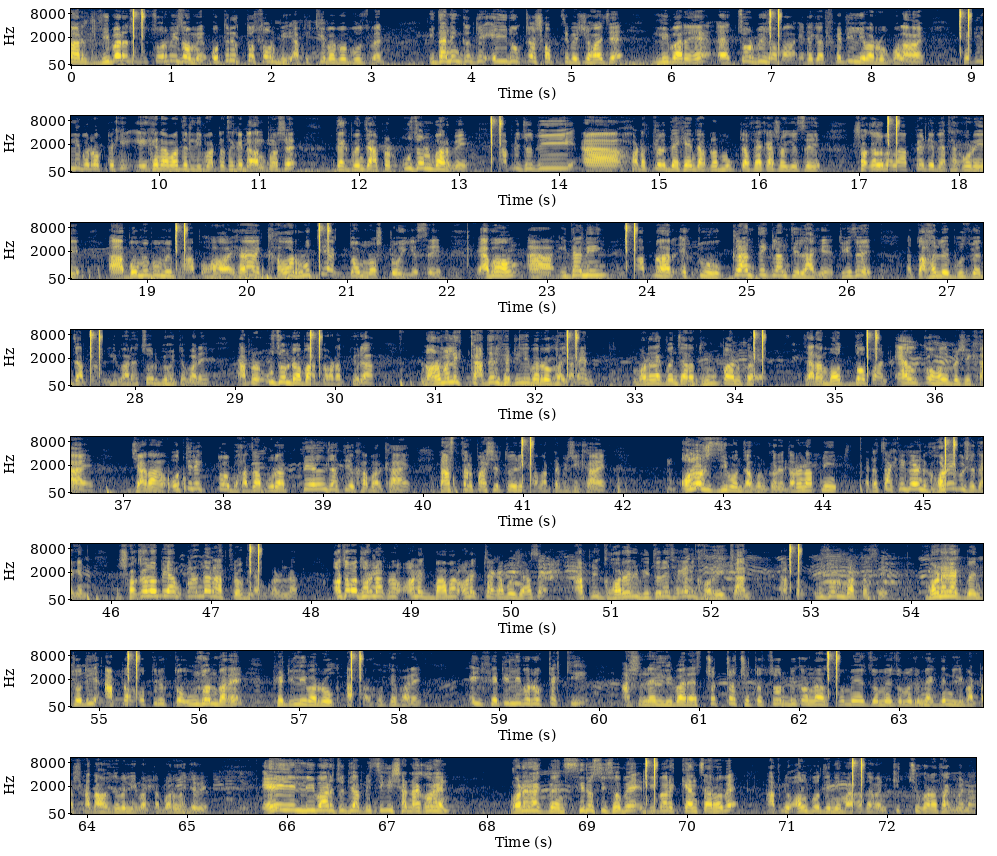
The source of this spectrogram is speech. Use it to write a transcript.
আপনার লিভারে যদি চর্বি জমে, অতিরিক্ত চর্বি, আপনি কীভাবে বুঝবেন? ইদানিং কিন্তু এই রোগটা সবচেয়ে বেশি হয় যে, লিভারে চর্বি জমা, এটাকে ফ্যাটি লিভার রোগ বলা হয়। ফ্যাটি লিভার রোগটা কি? এখানে আমাদের লিভারটা থেকে ডান পাশে। দেখবেন যে আপনার ওজন বাড়বে। আপনি যদি হঠাৎ করে দেখেন যে আপনার মুখটা ফ্যাকাশ হয়ে গেছে, সকালবেলা পেটে ব্যথা করে বমি বমি ভাব হয় হ্যাঁ খাওয়ার রুচি একদম নষ্ট হয়ে গেছে। এবং ইদানিং আপনার একটু ক্লান্তি ক্লান্তি লাগে, ঠিক আছে? তাহলে বুঝবেন যে আপনার লিভারে চর্বি হইতে পারে। আপনার ওজনটা বাড়বে হঠাৎ করে নর্মালি কাদের ফ্যাটি লিভার রোগ হয় জানেন? মনে রাখবেন যারা ধূমপান করে, যারা মদ্যপান, অ্যালকোহল বেশি খায়, যারা অতিরিক্ত ভাজা পোড়া তেল জাতীয় খাবার খায়, রাস্তার পাশে তৈরি খাবারটা বেশি খায়, অলস জীবন যাপন করে। ধরেন আপনি একটা চাকরি করেন, ঘরেই বসে থাকেন, সকালেও ব্যায়াম করেন না, রাত্রেও ব্যায়াম করেন না। অথবা ধরেন আপনার অনেক বাবার অনেক টাকা পয়সা আছে, আপনি ঘরের ভিতরে থাকেন, ঘরেই খান, আপনার ওজন বাড়তেছে। মনে রাখবেন, যদি আপনার অতিরিক্ত ওজন বাড়ে ফ্যাটি লিভার রোগ আপনার হতে পারে। এই ফ্যাটি লিভার রোগটা কি? আসলে লিভারে ছোট্ট ছোট্ট চর্বি কণা জমে জমে জমে জমে একদিন লিভারটা সাদা হয়ে যাবে লিভারটা বড় হয়ে যাবে। এই লিভার যদি আপনি চিকিৎসা না করেন, মনে রাখবেন সিরোসিস হবে লিভার ক্যান্সার হবে, আপনি অল্প দিনে মারা যাবেন, কিচ্ছু করা থাকবে না।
